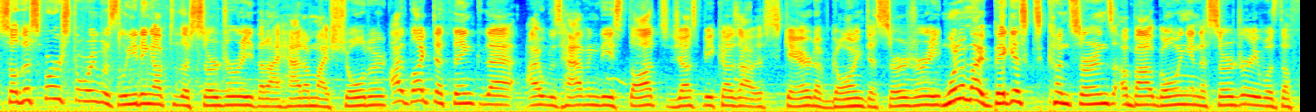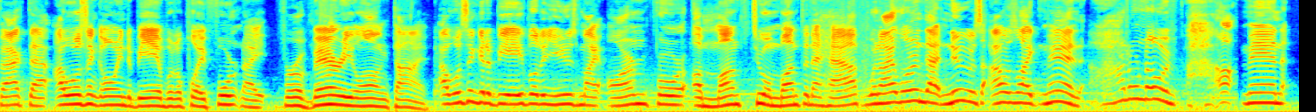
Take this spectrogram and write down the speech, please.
So this first story was leading up to the surgery that I had on my shoulder. I'd like to think that I was having these thoughts just because I was scared of going to surgery. One of my biggest concerns about going into surgery was the fact that I wasn't going to be able to play Fortnite for a very long time. I wasn't going to be able to use my arm for a month to a month and a half. When I learned that news, I was like, man, I don't know if, uh, man,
